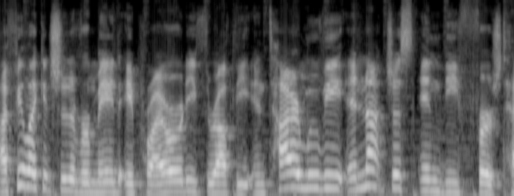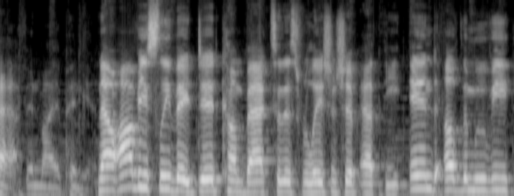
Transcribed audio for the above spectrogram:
I feel like it should have remained a priority throughout the entire movie and not just in the first half, in my opinion. Now, obviously, they did come back to this relationship at the end of the movie,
